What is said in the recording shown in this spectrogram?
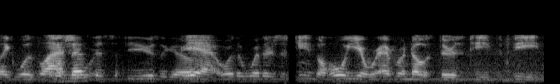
like was last year. Memphis a few years ago. Yeah, or the, where there's a team the whole year where everyone knows there's a team to beat.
